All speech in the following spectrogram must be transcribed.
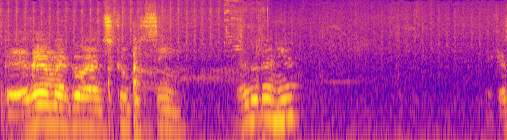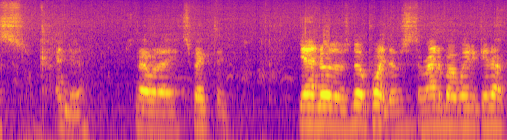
Okay, I think I'm gonna go out and scope the scene. Can I go down here? I guess, kinda. It's not what I expected. Yeah, no, there was no point. That was just a roundabout way to get up.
